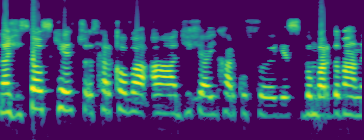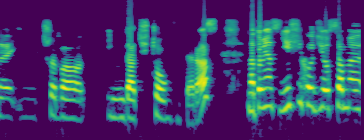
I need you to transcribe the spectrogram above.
nazistowskie z Charkowa, a dzisiaj Charków y, jest bombardowany i trzeba im dać czołgi teraz. Natomiast jeśli chodzi o same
